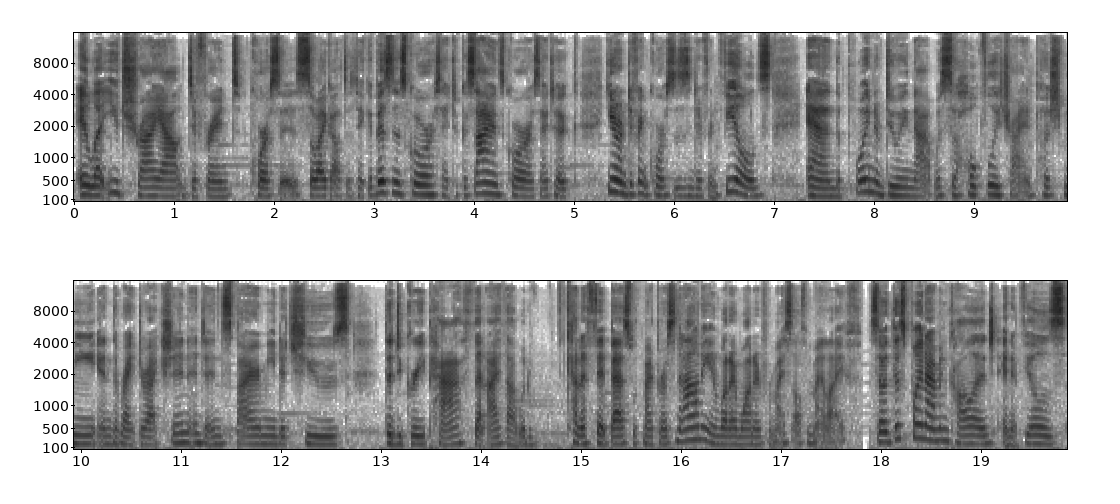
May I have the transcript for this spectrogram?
it let you try out different courses. So I got to take a business course, I took a science course, I took, you know, different courses in different fields. And the point of doing that was to hopefully try and push me in the right direction and to inspire me to choose the degree path that I thought would kind of fit best with my personality and what I wanted for myself in my life. So at this point, I'm in college and it feels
